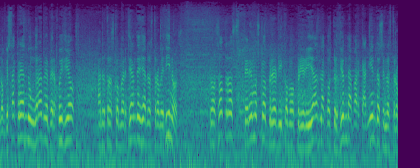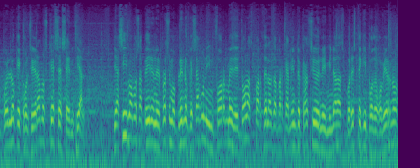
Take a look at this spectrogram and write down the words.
lo que está creando un grave perjuicio a nuestros comerciantes y a nuestros vecinos. Nosotros tenemos como prioridad la construcción de aparcamientos en nuestro pueblo que consideramos que es esencial. Y así vamos a pedir en el próximo pleno que se haga un informe de todas las parcelas de aparcamiento que han sido eliminadas por este equipo de gobierno.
